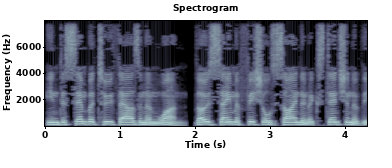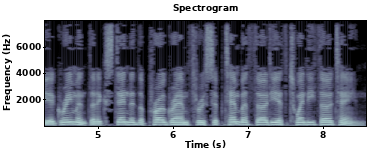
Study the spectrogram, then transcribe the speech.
In December 2001, those same officials signed an extension of the agreement that extended the program through September 30, 2013.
